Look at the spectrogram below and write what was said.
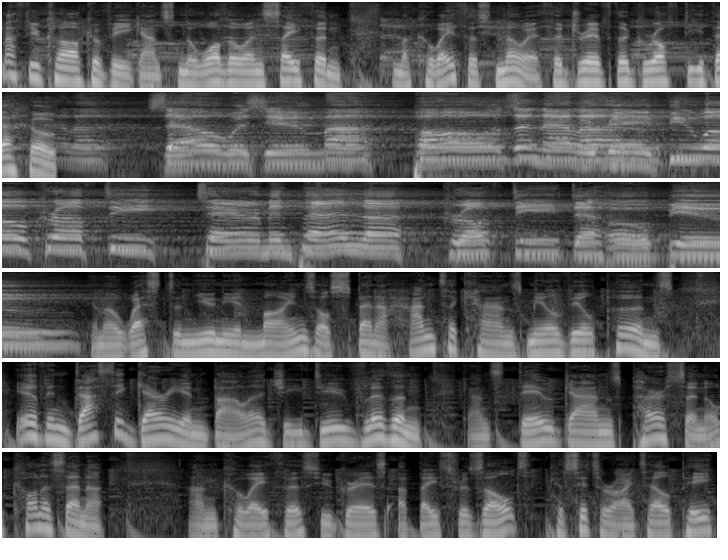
Matthew Clark of Vegans Nawado and Sathan, Macoathus knoweth a driv the grofty decho. Selwishima, Posanella, Review Crofty, Termin Pella, Crofty Dehobu. In a Western Union mines or spenna hanta cans mealville perns, Irvin dasigarian bala g. Du vlithen, gans deu gans person o conisena and Coathus, who grays a base result, Cassiterite LP,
